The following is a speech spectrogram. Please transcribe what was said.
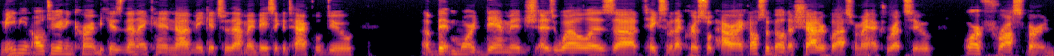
Maybe an alternating current because then I can uh, make it so that my basic attack will do a bit more damage as well as uh, take some of that crystal power. I could also build a Shatter Glass for my X-Retsu or a Frostburn.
